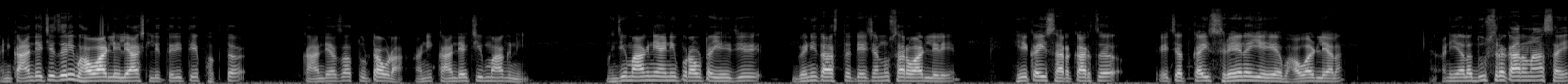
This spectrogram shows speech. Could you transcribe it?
आणि कांद्याचे जरी भाव वाढलेले असले तरी ते फक्त कांद्याचा तुटवडा आणि कांद्याची मागणी म्हणजे मागणी आणि पुरवठा हे जे गणित असतं त्याच्यानुसार वाढलेले हे काही सरकारचं याच्यात काही श्रेय नाही आहे भाव वाढल्याला. आणि याला दुसरं कारण असं आहे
